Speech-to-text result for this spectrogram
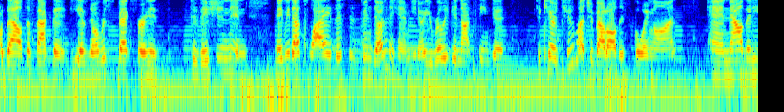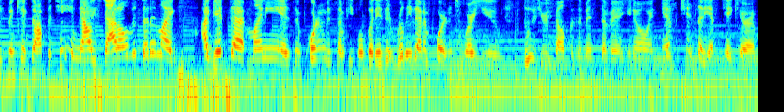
about the fact that he has no respect for his position and maybe that's why this has been done to him. You know, he really did not seem to to care too much about all this going on. And now that he's been kicked off the team, now he's sad all of a sudden. Like, I get that money is important to some people, but is it really that important to where you lose yourself in the midst of it, you know? And he has kids that he has to take care of.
